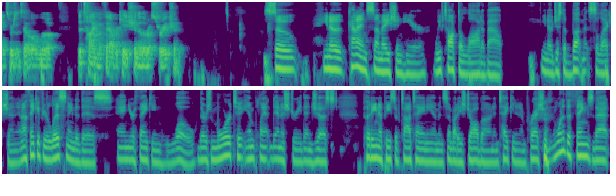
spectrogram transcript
answers until the the time of fabrication of the restoration. So you know, kind of in summation here, we've talked a lot about you know, just abutment selection. And I think if you're listening to this and you're thinking, whoa, there's more to implant dentistry than just putting a piece of titanium in somebody's jawbone and taking an impression. and one of the things that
